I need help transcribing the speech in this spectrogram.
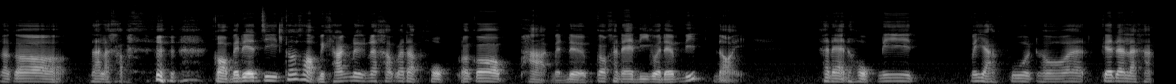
แล้วก็นั่นแหละครับ ก่อนไปเรียนจีนก็สอบอีกครั้งหนึ่งนะครับ ระดับ 6 แล้วก็ผ่านเหมือนเดิม ก็คะแนนดีกว่าเดิมนิดหน่อย คะแนน 6 นี่ ไม่อยากพูดเพราะว่าก็ได้ละครับ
